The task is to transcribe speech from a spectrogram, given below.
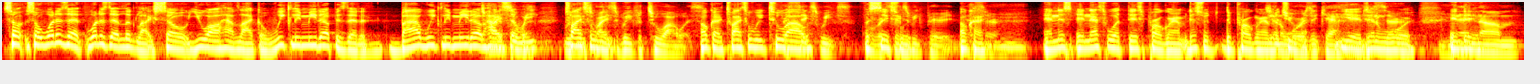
So so what does that what does that look like? So you all have like a weekly meetup? Is that a bi-weekly meetup? How does Twice a that week. We Twice a twice week. a week for two hours. Okay, twice a week, two For hours. six weeks. For six, six week. week period. Yes, Okay, sir. and this and that's what this program. This was the program that Gentle you Warriors Academy. Yeah, Yes, Gentle sir. Warriors. And, And then um,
